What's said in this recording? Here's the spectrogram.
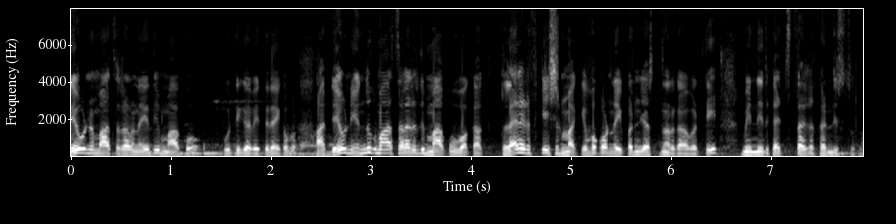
దేవుడిని మార్చడం అనేది మాకు పూర్తిగా వ్యతిరేకం. ఆ దేవుడిని ఎందుకు మార్చాలనేది మాకు ఒక క్లారిఫికేషన్ మాకు ఇవ్వకుండా ఈ పని చేస్తున్నారు కాబట్టి మేము దీన్ని ఖచ్చితంగా ఖండిస్తున్నాం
